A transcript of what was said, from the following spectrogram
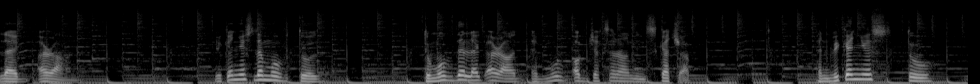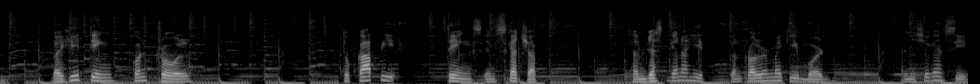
leg around. You can use the move tool to move the leg around and move objects around in SketchUp. And we can use to by hitting Control to copy things in SketchUp. So I'm just gonna hit Control on my keyboard and as you can see,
